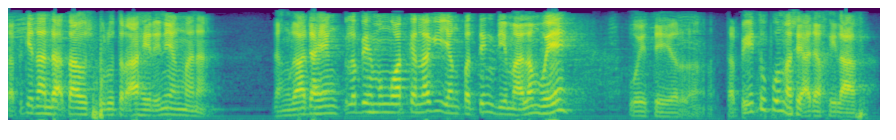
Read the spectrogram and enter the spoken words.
Tapi kita tidak tahu 10 terakhir ini yang mana. Dan ada yang lebih menguatkan lagi. Yang penting di malam W witir. Tapi itu pun masih ada khilaf.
